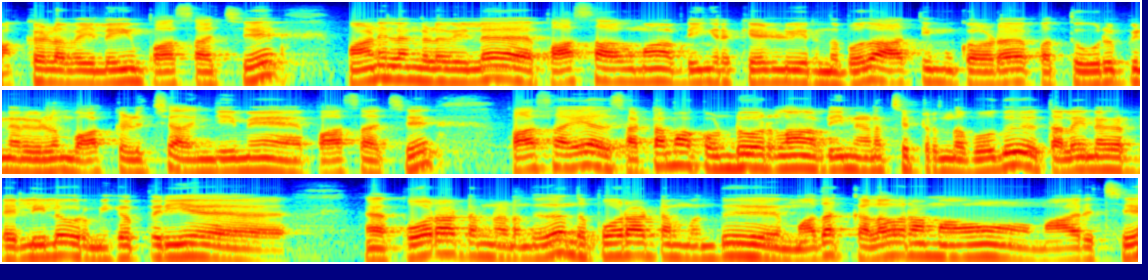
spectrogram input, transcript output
மக்களவையிலையும் பாஸ் ஆச்சு. மாநிலங்களவையில் பாஸ் ஆகுமா அப்படிங்கிற கேள்வி இருந்தபோது அதிமுகவோட பத்து உறுப்பினர்களும் வாக்களித்து அங்கேயுமே பாஸ் ஆச்சு. பாஸ் ஆகி அது சட்டமாக கொண்டு வரலாம் அப்படின்னு நினச்சிட்டு இருந்தபோது தலைநகர் டெல்லியில் ஒரு மிகப்பெரிய போராட்டம் நடந்தது. அந்த போராட்டம் வந்து மத கலவரமாகவும் மாறுச்சு.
